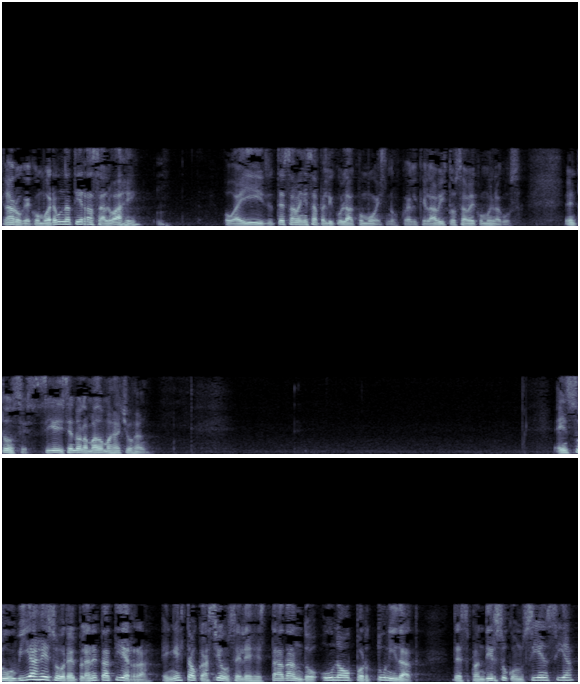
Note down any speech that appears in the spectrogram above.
Claro que como era una tierra salvaje, o ahí, ustedes saben esa película cómo es, ¿no? El que la ha visto sabe cómo es la cosa. Entonces, sigue diciendo el amado Mahacho Han. En sus viajes sobre el planeta Tierra, en esta ocasión se les está dando una oportunidad de expandir su conciencia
